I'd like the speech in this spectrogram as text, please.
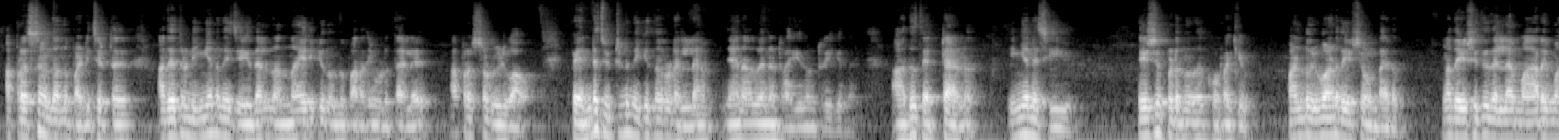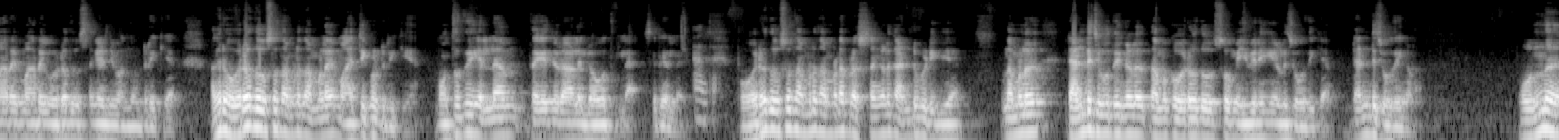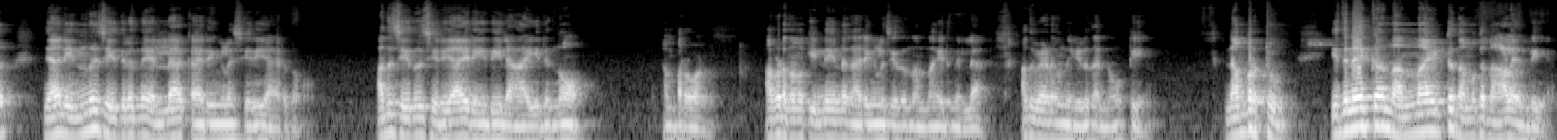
ആ പ്രശ്നം എന്താണെന്ന് പഠിച്ചിട്ട് അദ്ദേഹത്തിനോട് ഇങ്ങനെ നീ ചെയ്താൽ നന്നായിരിക്കും എന്ന് പറഞ്ഞു കൊടുത്താൽ ആ പ്രശ്നം ഒഴിവാകും അപ്പം എന്റെ ചുറ്റിലും നിൽക്കുന്നവരോടെല്ലാം ഞാൻ അത് തന്നെ ട്രൈ ചെയ്തുകൊണ്ടിരിക്കുന്നത്. അത് തെറ്റാണ്. ഇങ്ങനെ ചെയ്യും. ദേഷ്യപ്പെടുന്നത് കുറയ്ക്കും. പണ്ട് ഒരുപാട് ദേഷ്യം ഉണ്ടായിരുന്നു. ആ ദേഷ്യത്തിൽ ഇതെല്ലാം മാറി മാറി മാറി ഓരോ ദിവസം കഴിഞ്ഞ് വന്നുകൊണ്ടിരിക്കുക അങ്ങനെ ഓരോ ദിവസവും നമ്മൾ നമ്മളെ മാറ്റിക്കൊണ്ടിരിക്കുക. മൊത്തത്തിൽ എല്ലാം തികഞ്ഞ ഒരാൾ ലോകത്തില്ല. ശരിയല്ലേ? ഓരോ ദിവസവും നമ്മൾ നമ്മുടെ പ്രശ്നങ്ങൾ കണ്ടുപിടിക്കുക. നമ്മൾ രണ്ട് ചോദ്യങ്ങൾ നമുക്ക് ഓരോ ദിവസവും ഈവനിങ്ങുകൾ ചോദിക്കാം. രണ്ട് ചോദ്യങ്ങൾ ഒന്ന് ഞാൻ ഇന്ന് ചെയ്തിരുന്ന എല്ലാ കാര്യങ്ങളും ശരിയായിരുന്നോ? അത് ചെയ്തത് ശരിയായ രീതിയിലായിരുന്നോ? നമ്പർ വൺ അവിടെ നമുക്ക് ഇന്ന ഇന്ന കാര്യങ്ങൾ ചെയ്തത് നന്നായിരുന്നില്ല. അത് വേണമെന്ന് എഴുതാൻ നോട്ട് ചെയ്യാം നമ്പർ ടു ഇതിനേക്കാൾ നന്നായിട്ട് നമുക്ക് നാളെ എന്ത് ചെയ്യാം?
